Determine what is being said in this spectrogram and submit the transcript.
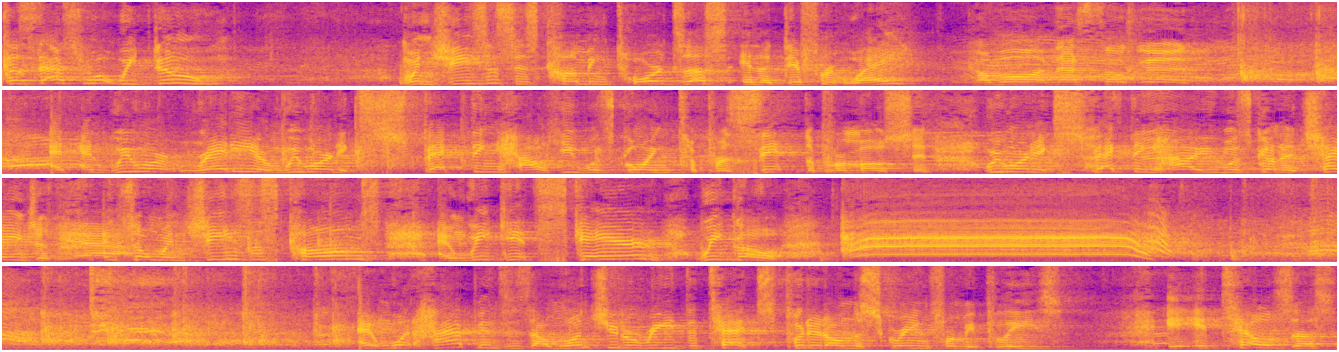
Because that's what we do when Jesus is coming towards us in a different way. Come on, that's so good. And, we weren't ready and we weren't expecting how he was going to present the promotion. We weren't expecting how he was going to change us. Yeah. And so when Jesus comes and we get scared, we go, ah! And what happens is, I want you to read the text. Put it on the screen for me, please. It, it tells us,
